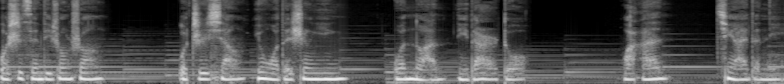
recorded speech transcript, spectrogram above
我是三 D 双双，我只想用我的声音温暖你的耳朵。晚安，亲爱的你。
